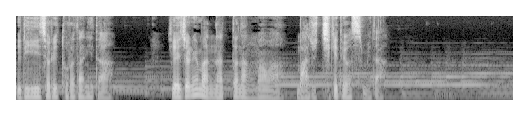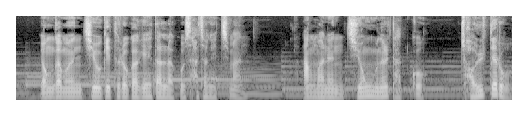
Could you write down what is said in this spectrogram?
이리저리 돌아다니다 예전에 만났던 악마와 마주치게 되었습니다. 영감은 지옥에 들어가게 해달라고 사정했지만 악마는 지옥문을 닫고 절대로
